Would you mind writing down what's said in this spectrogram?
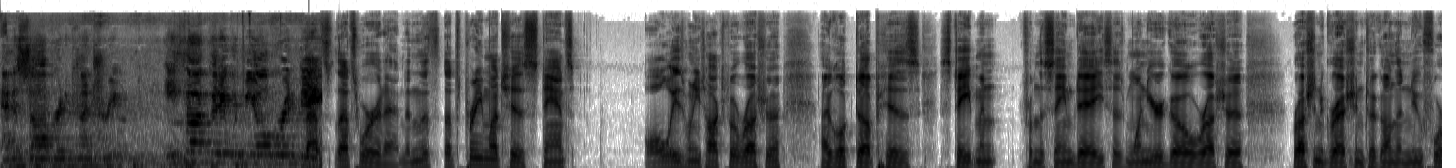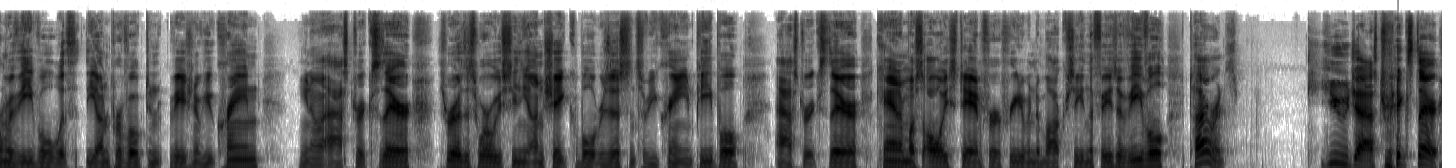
and a sovereign country. He thought that it would be over in days. That's that's where it ends, and that's that's pretty much his stance. Always when he talks about Russia, I looked up his statement from the same day. He says one year ago, Russia, Russian aggression took on the new form of evil with the unprovoked invasion of Ukraine. You know, asterisks there. Throughout this war, we've seen the unshakable resistance of Ukrainian people. Asterisks there. Canada must always stand for freedom and democracy in the face of evil tyrants huge asterisks there.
